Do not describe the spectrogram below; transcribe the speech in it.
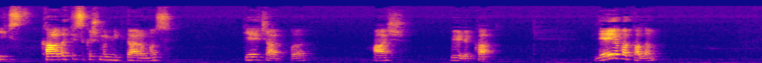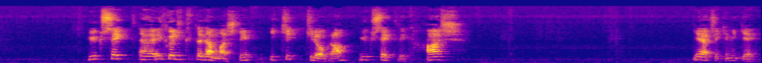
X K'daki sıkışma miktarımız G çarpı H bölü K. L'ye bakalım. Yüksek, e, ilk önce kütleden başlayayım. 2 kilogram yükseklik H yer çekimi G.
